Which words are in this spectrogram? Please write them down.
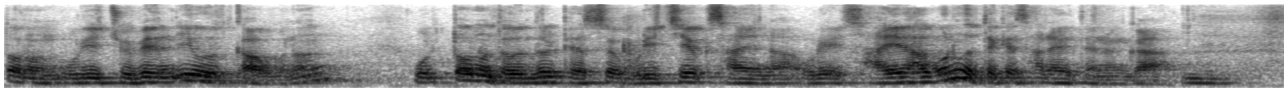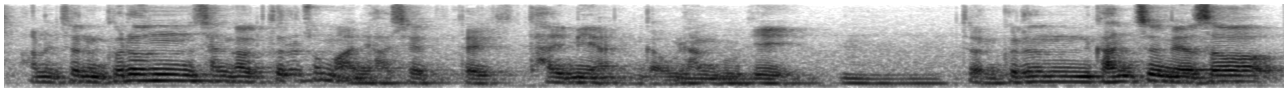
또는 우리 주변 이웃하고는 우리 또는 더 넓혀서 우리 지역 사회나 우리 사회하고는 어떻게 살아야 되는가 음. 하는 저는 그런 생각들을 좀 많이 하셔야 될 타임이 아닌가 우리 음. 한국이 음. 저는 그런 관점에서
